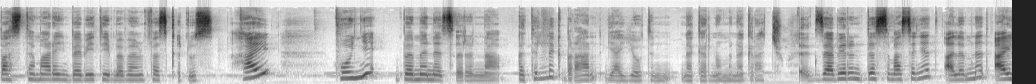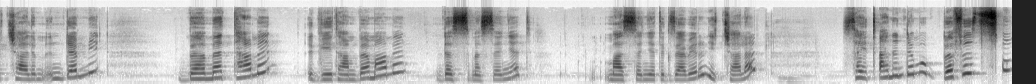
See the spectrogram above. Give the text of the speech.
ባስተማረኝ በቤቴ በመንፈስ ቅዱስ ኃይል ሆኜ በመነጽርና በትልቅ ብርሃን ያየሁትን ነገር ነው የምነግራችሁ። እግዚአብሔርን ደስ ማሰኘት አለምነት አይቻልም እንደሚል በመታመን ጌታን በማመን ደስ መሰኘት ማሰኘት እግዚአብሔርን ይቻላል። ሰይጣንን ደግሞ በፍጹም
